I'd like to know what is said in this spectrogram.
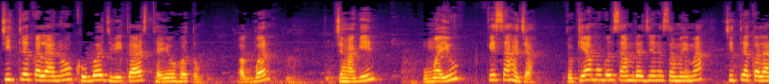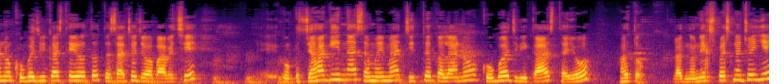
ચિત્રકલાનો ખૂબ જ વિકાસ થયો હતો? અકબર, જહાંગીર હુમાયુ કે શાહજહાં તો કયા મુઘલ સામ્રાજ્યના સમયમાં ચિત્રકલાનો ખૂબ જ વિકાસ થયો હતો? તો સાચો જવાબ આવે છે, જહાંગીરના સમયમાં ચિત્રકલાનો ખૂબ જ વિકાસ થયો હતો. આજનો નેક્સ્ટ પ્રશ્ન જોઈએ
